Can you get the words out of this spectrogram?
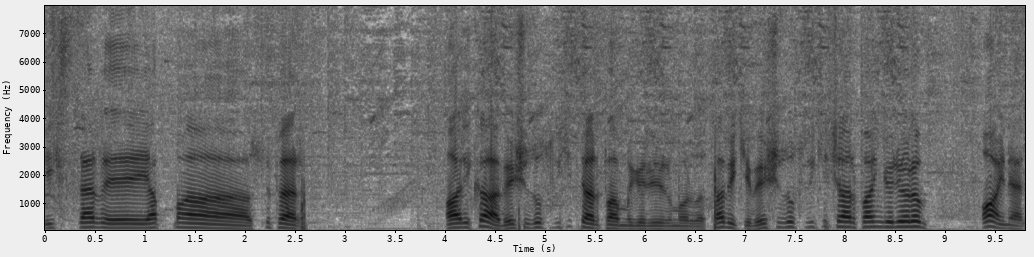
X'ler e, yapma. Süper. Harika. 532 çarpan mı görüyorum orada? Tabii ki 532 çarpan görüyorum. Aynen.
